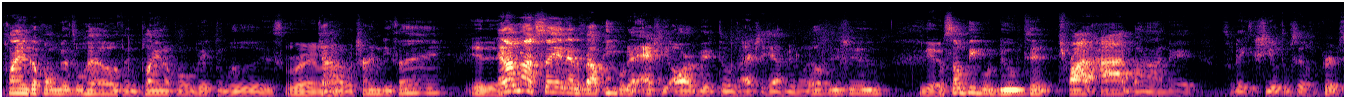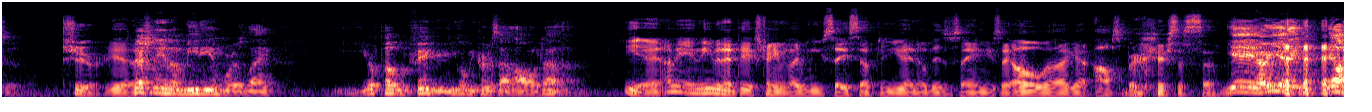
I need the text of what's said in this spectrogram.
playing up on mental health and playing up on victimhood is Right, kind right. of a trendy thing. It is. And I'm not saying that about people that actually are victims, actually have mental health issues. Yeah. But some people do tend to try to hide behind that so they can shield themselves from criticism. Sure. Yeah. Especially in a medium where it's like, you're a public figure, you're going to be criticized all the time. Yeah, I mean, even at the extreme, like when you say something you had no business saying, you say, "Oh, well, I got Asperger's or something." Yeah, or yeah, they, they'll,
